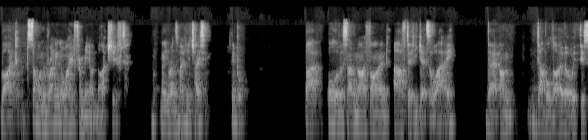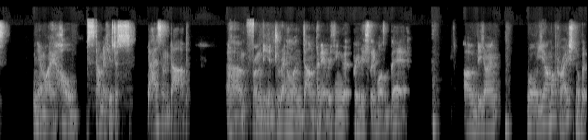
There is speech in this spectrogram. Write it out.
like someone running away from me on night shift. And he runs away, you chase him. Simple. But all of a sudden, I find after he gets away that I'm doubled over with this. You know, my whole stomach is just spasmed up um, from the adrenaline dump and everything that previously wasn't there. I would be going, well, yeah, I'm operational, but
